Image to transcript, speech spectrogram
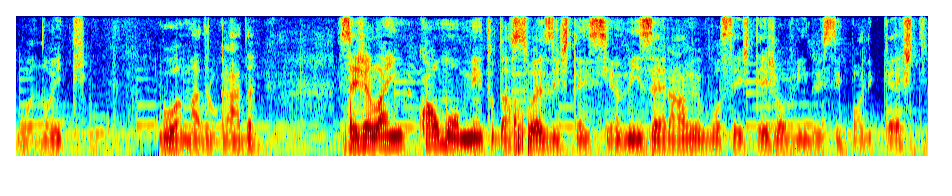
boa noite, boa madrugada. Seja lá em qual momento da sua existência miserável você esteja ouvindo esse podcast.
